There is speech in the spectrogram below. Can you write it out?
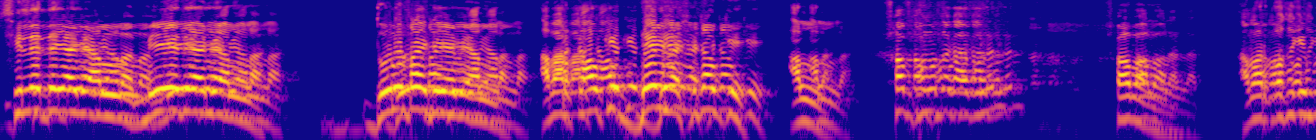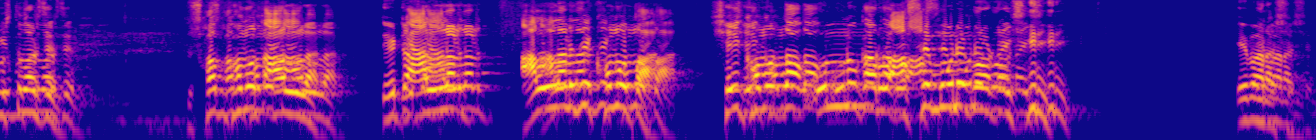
ছেলে দেই আমি আল্লাহ মেয়ে দেই আমি আল্লাহ দোনোটাই দেই আমি আল্লাহ আবার কাউকে দেই না সেটাও কে? আল্লাহ। সব ক্ষমতা কার বলেন? সব আল্লাহ আমার কথা কি বুঝতে পারছেন? সব ক্ষমতা আল্লাহ এটা আল্লাহর আল্লাহর যে ক্ষমতা সেই ক্ষমতা অন্য কারও আসে মনে করাটাই শিরিক। এবার আসেন।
